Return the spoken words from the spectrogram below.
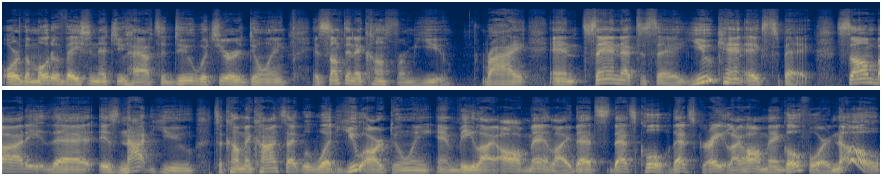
or the motivation that you have to do what you're doing is something that comes from you right? And saying that to say, you can't expect somebody that is not you to come in contact with what you are doing and be like, "Oh man, like that's that's cool. That's great. Like, oh man, go for it." No,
